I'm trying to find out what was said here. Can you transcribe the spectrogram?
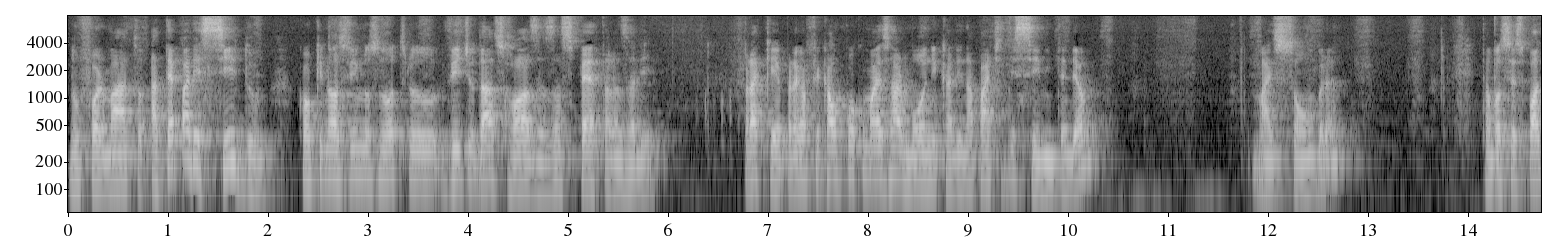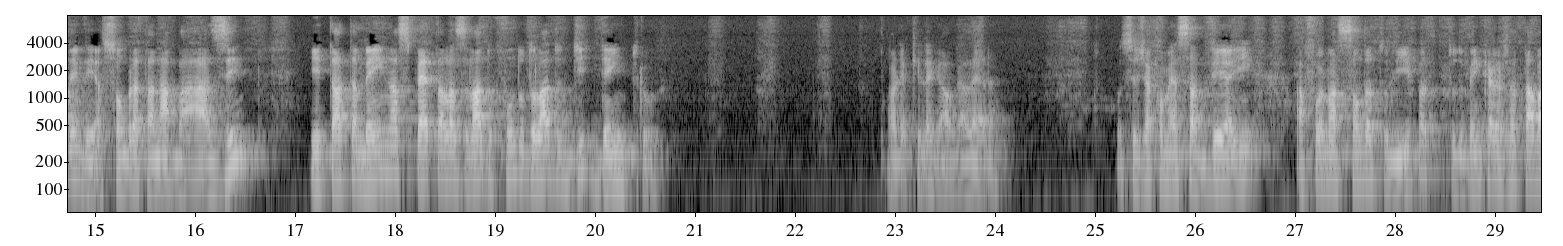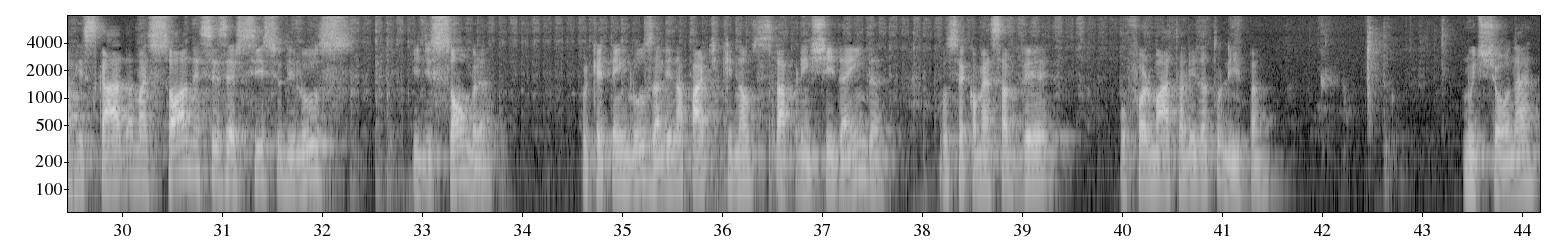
num formato até parecido com o que nós vimos no outro vídeo das rosas, as pétalas ali. Para quê? Para ela ficar um pouco mais harmônica ali na parte de cima, entendeu? Mais sombra. Então vocês podem ver, a sombra está na base e está também nas pétalas lá do fundo, do lado de dentro. Olha que legal, galera. Você já começa a ver aí a formação da tulipa. Tudo bem que ela já estava arriscada, mas só nesse exercício de luz e de sombra porque tem luz ali na parte que não está preenchida ainda, você começa a ver o formato ali da tulipa. Muito show, né?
